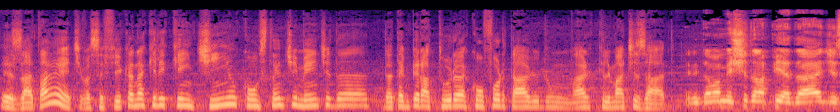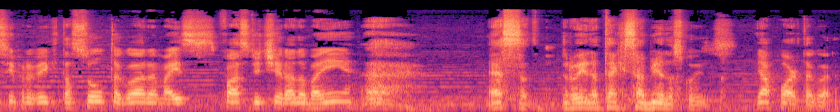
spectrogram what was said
Exatamente, você fica naquele quentinho constantemente da, da temperatura confortável de um ar climatizado. Ele dá uma mexida na piedade, assim, pra ver que tá solto agora, mais fácil de tirar da bainha. Ah, essa druida até que sabia das coisas. E a porta agora?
